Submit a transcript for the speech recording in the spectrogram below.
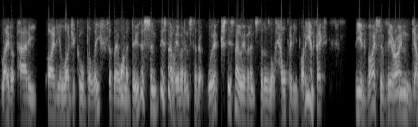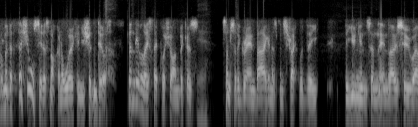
Labour Party ideological belief that they want to do this, and there's no evidence that it works. There's no evidence that it'll help anybody. In fact, the advice of their own government officials said it's not going to work and you shouldn't do it. But nevertheless, they push on because yeah. some sort of grand bargain has been struck with the the unions and, and those who uh,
